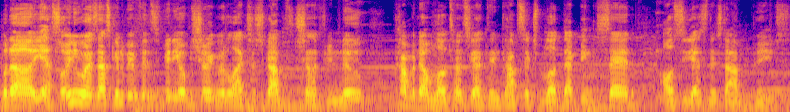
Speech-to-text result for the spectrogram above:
But uh, yeah, so anyways, that's going to be it for this video. Be sure to give it a like, subscribe to the channel if you're new. Comment down below. Tell us you guys think comment section below. That being said, I'll see you guys next time. Peace.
